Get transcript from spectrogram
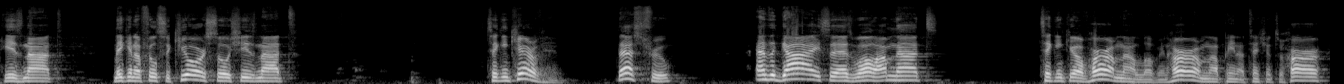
He's not making her feel secure, so she's not taking care of him. That's true. And the guy says, well, I'm not taking care of her. I'm not loving her. I'm not paying attention to her.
